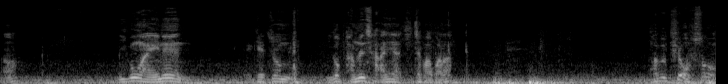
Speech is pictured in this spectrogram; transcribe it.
어? 20i는 이렇게 좀, 이거 밟는 차 아니야. 진짜 봐봐라. 밟을 필요 없어.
